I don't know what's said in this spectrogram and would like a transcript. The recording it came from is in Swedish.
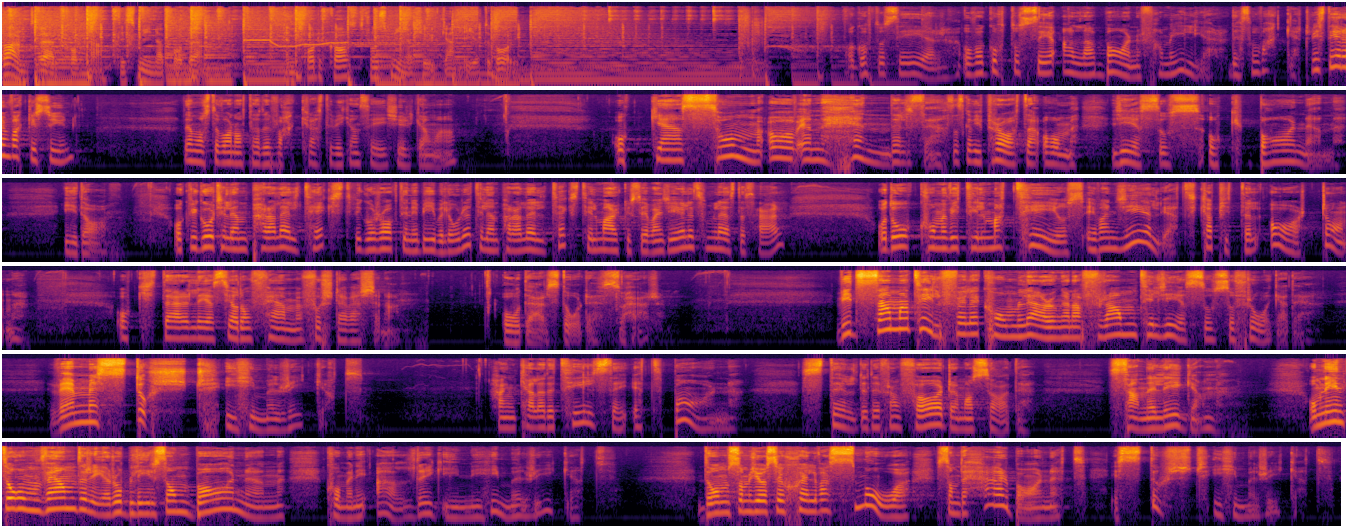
Varmt välkomna till Smyna-podden, en podcast från Smyna-kyrkan i Göteborg. Vad gott att se er och vad gott att se alla barnfamiljer. Det är så vackert. Visst är det en vacker syn? Det måste vara något av det vackraste vi kan se i kyrkan, va? Och eh, som av en händelse så ska vi prata om Jesus och barnen idag. Och vi går till en parallelltext, vi går rakt in i bibelordet till en parallelltext till Markus evangeliet som lästes här. Och då kommer vi till Matteus evangeliet kapitel 18. Och där läser jag de fem första verserna. Och där står det så här. Vid samma tillfälle kom lärjungarna fram till Jesus och frågade Vem är störst i himmelriket? Han kallade till sig ett barn, ställde det framför dem och sade Sannerligen, om ni inte omvänder er och blir som barnen kommer ni aldrig in i himmelriket. De som gör sig själva små som det här barnet är störst i himmelriket.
